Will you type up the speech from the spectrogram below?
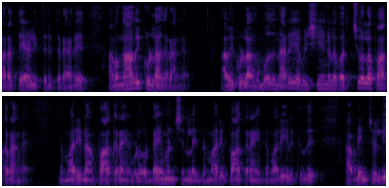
வரத்தை அளித்திருக்கிறாரு. அவங்க ஆவிக்குள்ளாகிறாங்க. அவைக்குள்ளாகும்போது நிறைய விஷயங்களை வர்ச்சுவலாக பார்க்குறாங்க. இந்த மாதிரி நான் பார்க்குறேன் இவ்வளோ டைமென்ஷனில் இந்த மாதிரி பார்க்குறேன் இந்த மாதிரி இருக்குது அப்படின்னு சொல்லி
